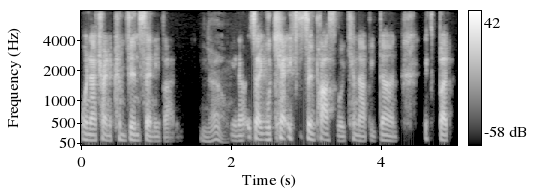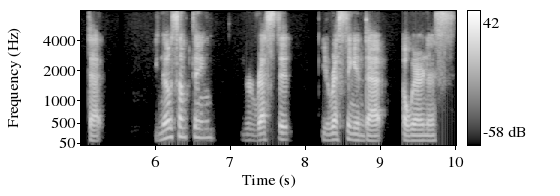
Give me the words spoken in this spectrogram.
we're not trying to convince anybody. No. You know, it's like we can't. It's impossible. It cannot be done. It's but that you know something. You're rested. You're resting in that awareness,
